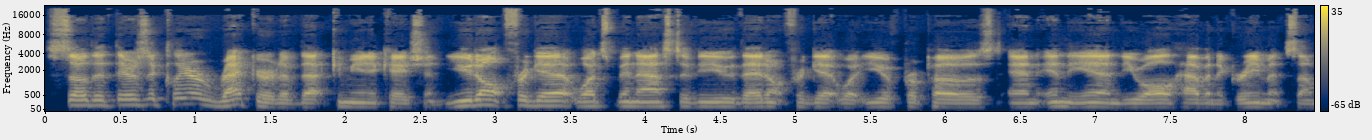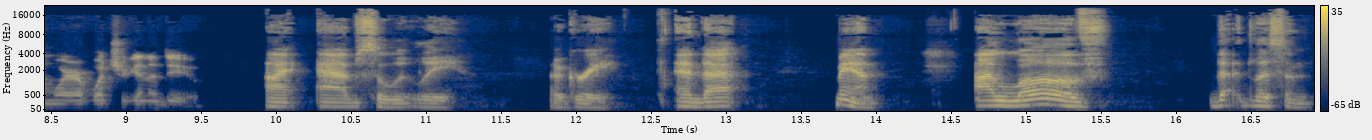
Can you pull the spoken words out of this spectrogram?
so that there's a clear record of that communication. You don't forget what's been asked of you, they don't forget what you have proposed, and in the end, you all have an agreement somewhere of what you're going to do. I absolutely agree. And that, man, I love that. Listen,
